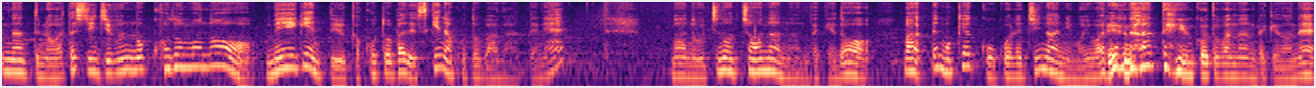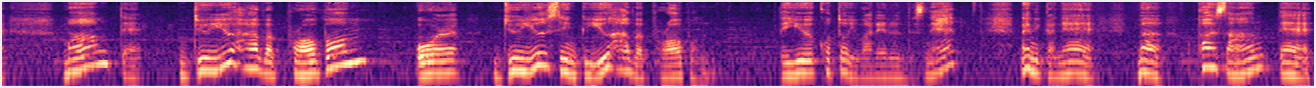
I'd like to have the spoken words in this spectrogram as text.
なんていうの私自分の子供の名言というか言葉で好きな言葉があってね、まあ、あのうちの長男なんだけどまあでも結構これ次男にも言われるなっていう言葉なんだけどね「Mom」って「Do you have a problem or Do you think you have a problem? っていうことを言われるんですね。何かねまあお母さんって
